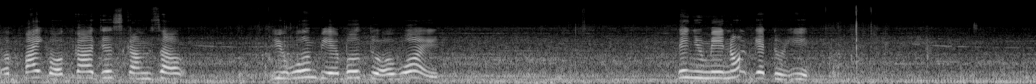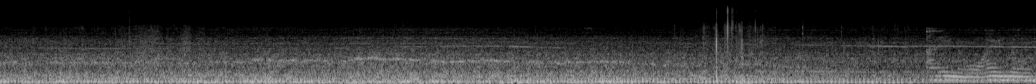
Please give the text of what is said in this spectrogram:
a bike or car just comes out, you won't be able to avoid. Then you may not get to eat. I know, I know.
